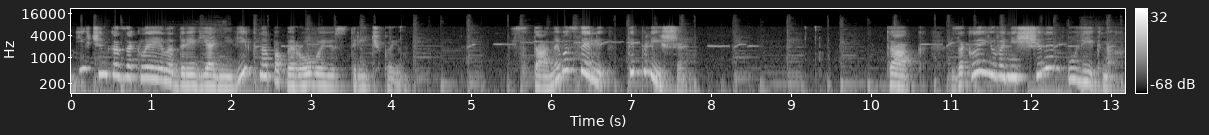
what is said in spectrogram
дівчинка заклеїла дерев'яні вікна паперовою стрічкою. Стане в оселі тепліше. Так, заклеювання щілин у вікнах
